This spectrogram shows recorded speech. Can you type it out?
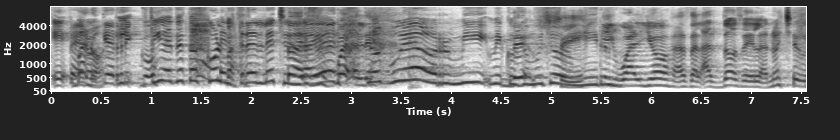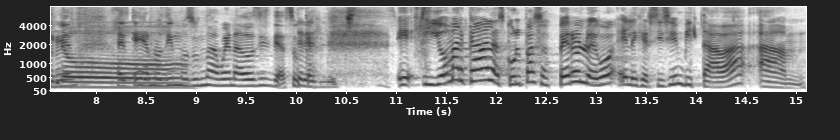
Eh, bueno, qué rico. fíjate estas culpas. El tres leches de ayer, no pude dormir, me costó mucho dormir. Igual yo, hasta las 12 de la noche durmiendo. Es que ayer nos dimos una buena dosis de azúcar. Tres leches. Eh, y yo marcaba las culpas, pero luego el ejercicio invitaba a um,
